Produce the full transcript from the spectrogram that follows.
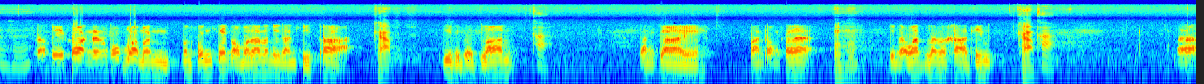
อือหือแล้วมีก้อนหนึ่งพบว่ามันมันเป็นเช็คออกมาแล้วแล้วมีการขีดค่า ครับ21ล้านค่ะสั่งจ่ายปานทองแท้ อืมกินวัตรแล้วก็ค่าทิ้งครับค่ะนะฮะ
